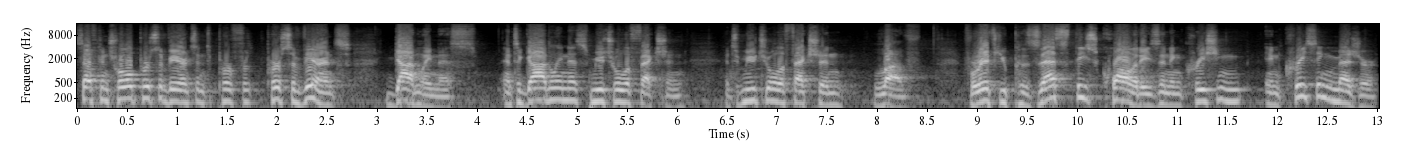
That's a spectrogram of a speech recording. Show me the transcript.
self-control perseverance and to per- perseverance godliness and to godliness mutual affection and to mutual affection love for if you possess these qualities in increasing increasing measure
